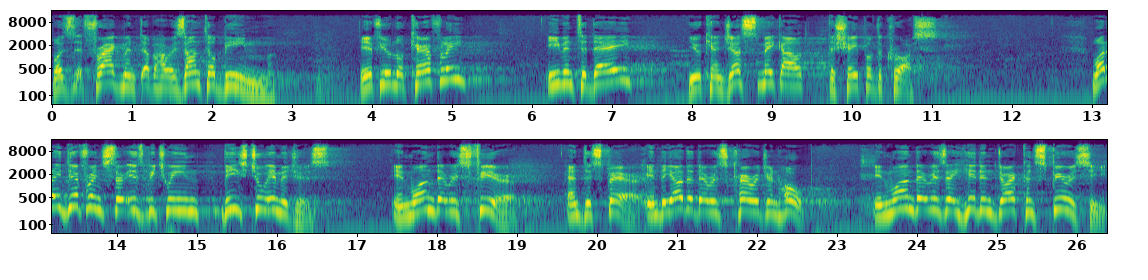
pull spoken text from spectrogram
was a fragment of a horizontal beam. If you look carefully, even today, you can just make out the shape of the cross. What a difference there is between these two images. In one, there is fear and despair, in the other, there is courage and hope. In one, there is a hidden dark conspiracy.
